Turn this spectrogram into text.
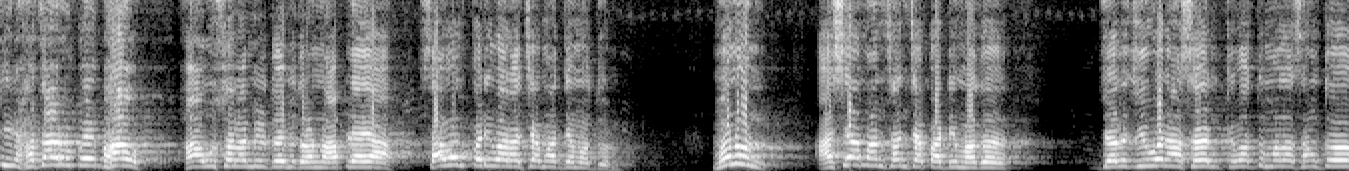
तीन हजार रुपये भाव हा उसाला मिळतोय मित्रांनो आपल्या या सावंत परिवाराच्या माध्यमातून. म्हणून अशा माणसांच्या पाठीमागं जलजीवन आसन किंवा तुम्हाला सांगतो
